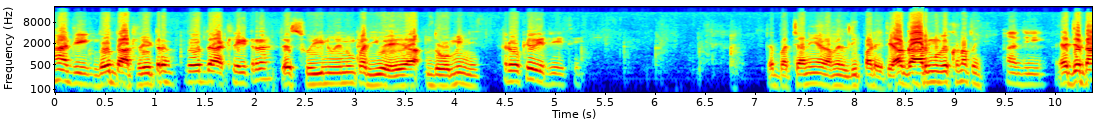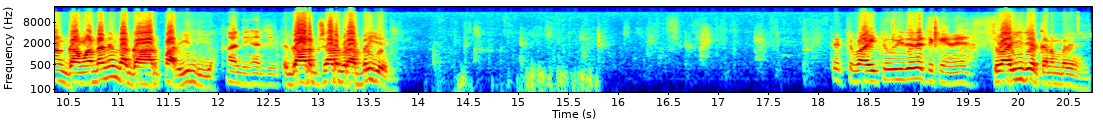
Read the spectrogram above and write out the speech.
ਹਾਂਜੀ। ਦੁੱਧ 8 ਲੀਟਰ। ਦੁੱਧ 8 ਲੀਟਰ। ਤੇ ਸੂਈ ਨੂੰ ਇਹਨੂੰ ਭਾਜੀ ਹੋਏ ਆ 2 ਮਹੀਨੇ। ਰੋਕਿਓ ਵੀਰ ਜੀ ਇੱਥੇ। ਤੇ ਬੱਚਾ ਨਹੀਂ ਹੈਗਾ ਮਿਲਦੀ ਭਾੜੇ ਤੇ। ਆ ਗਾੜ ਨੂੰ ਵੇਖੋ ਨਾ ਤੁਸੀਂ। ਹਾਂਜੀ। ਇਹ ਜਿੱਦਾਂ ਗਾਵਾਂ ਦਾ ਨਹੀਂ ਹੁੰਦਾ ਗਾੜ ਭਾਰੀ ਹੁੰਦੀ ਆ। ਹਾਂਜੀ ਹਾਂਜੀ। ਤੇ ਗਾੜ ਪਛਾੜ ਬਰਾਬਰ ਹੀ ਹੈ ਜੀ। ਤੇ ਚਵਾਈ ਚੂਈ ਦੇ ਵਿੱਚ ਕਿਵੇਂ ਆ? ਚਵਾਈ ਦੇ ਇੱਕ ਨੰਬਰ ਹੈ ਜੀ।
